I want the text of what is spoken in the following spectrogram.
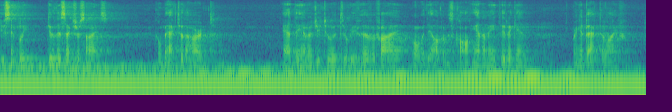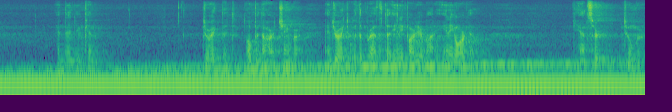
you simply do this exercise, go back to the heart, add the energy to it to revivify, or what the alchemists call animate it again, bring it back to life. And then you can direct it, open the heart chamber, and direct it with the breath to any part of your body, any organ. Cancer, tumor,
